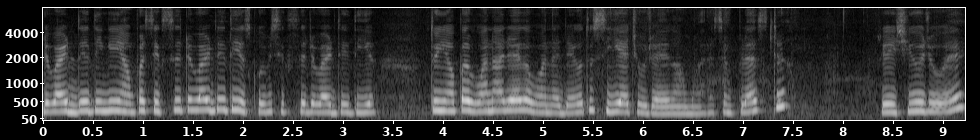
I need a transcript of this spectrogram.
डिवाइड दे देंगे। यहाँ पर सिक्स से डिवाइड दे दिया, इसको भी सिक्स से डिवाइड दे दिया। तो यहाँ पर वन आ जाएगा वन आ जाएगा। तो सी एच हो जाएगा हमारा सिंपलेस्ट रेशियो जो है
